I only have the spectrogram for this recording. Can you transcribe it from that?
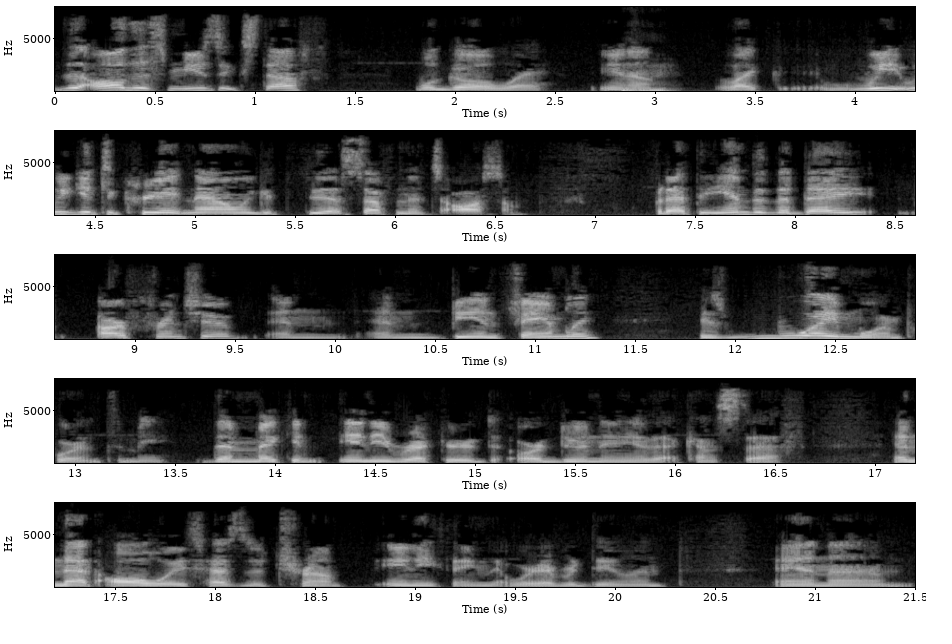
the, all this music stuff will go away. You know, mm-hmm. like we we get to create now, we get to do that stuff, and it's awesome. But at the end of the day, our friendship and and being family is way more important to me than making any record or doing any of that kind of stuff. And that always has to trump anything that we're ever doing. And um,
